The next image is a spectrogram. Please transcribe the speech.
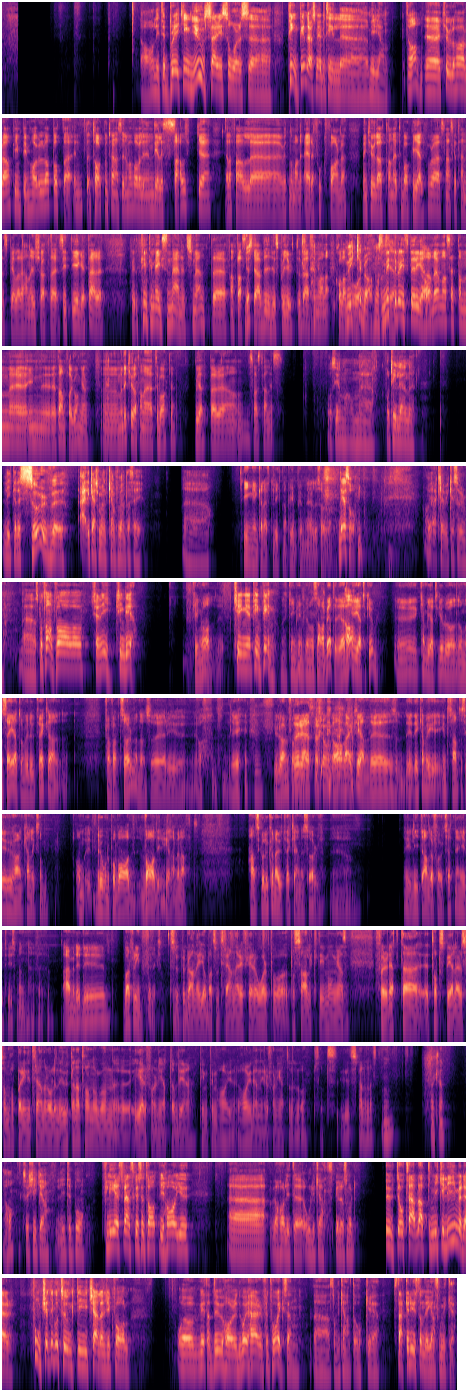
Ja, lite breaking news här i Source. Uh, Pim-Pim där som hjälper till uh, Miriam. Ja, eh, kul att höra. Pim Pim har väl varit borta ett tag på tränarsidan. Man var väl en del i Salk eh, i alla fall. Eh, jag vet inte om han är det fortfarande. Men kul att han är tillbaka och hjälper våra svenska tennisspelare. Han har ju kört eh, sitt eget där Pim Pim Eggs Management, eh, fantastiska videos på Youtube där som man har kollat Mycket på. bra, måste Mycket bra inspirerande, man har sett dem eh, in ett antal gånger. Eh, men det är kul att han är tillbaka och hjälper eh, svensk tennis. Får se om han uh, får till en liknande serve. Nej, det kanske man inte kan förvänta sig. Uh, ingen kan efterlikna Pim Pim när det gäller servande. det är så. Åh jäklar vilken serve. Uh, spontant, vad, vad känner ni kring det? Kring vad? Kring Pim-Pim? Kring Pim Pim och samarbetet. Jag tycker Ja. det är jättekul. Det kan bli jättekul. Och om de säger att de vill utveckla framförallt serven då, så är det ju... Ja, det, you learn from Då är det rätt person. Ja, verkligen. Det, det, det kan bli intressant att se hur han kan, liksom, om, beroende på vad, vad i det hela, men att han skulle kunna utveckla hennes serve. Eh, Det är lite andra förutsättningar givetvis, men, eh, nej, men det, det, varför inte? Liksom? Superbra. Han har jobbat som tränare i flera år på, på Salk. Det är många före detta eh, toppspelare som hoppar in i tränarrollen utan att ha någon eh, erfarenhet av det. Pim-Pim har, ju- har ju den erfarenheten ändå. Så att, det är spännande. Verkligen. Ja, ska kika lite på fler svenska resultat. Vi har ju eh, vi har lite olika spelare som varit ute och tävlat. Mikael Ymer där fortsätter gå tungt i Challenger-kval. Och jag vet att du, har, du var ju här för två veckor sedan eh, som bekant och eh, snackade just om det ganska mycket.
